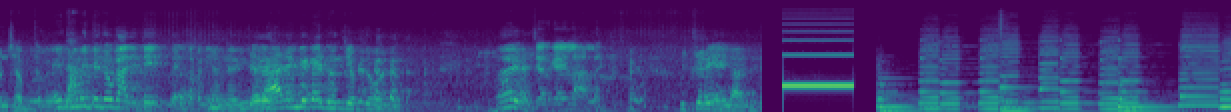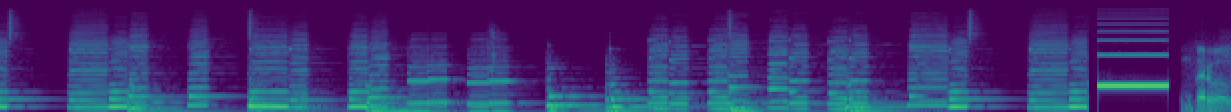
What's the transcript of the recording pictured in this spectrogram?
दोन शब्द? ते दोघं आले ते त्यांचं पण अरे मी काय दोन शब्द बोललो? घ्यायला आलाय. पिक्चर घ्यायला आले. ओमकार भाऊ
